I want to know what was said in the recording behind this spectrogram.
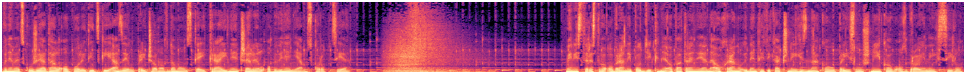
V Nemecku žiadal o politický azyl, pričom v domovskej krajine čelil obvineniam z korupcie. Ministerstvo obrany podnikne opatrenia na ochranu identifikačných znakov príslušníkov ozbrojených síl.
